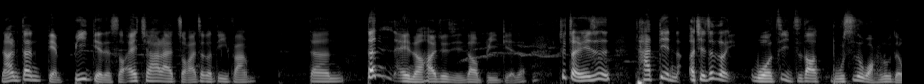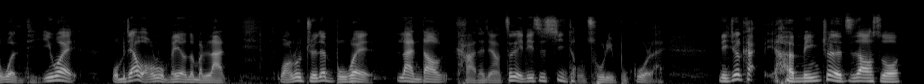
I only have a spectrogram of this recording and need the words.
然后你当点 B 点的时候，哎，接下来走在这个地方，噔噔，哎，然后它就已经到 B 点了，就等于是它电脑，而且这个我自己知道不是网络的问题，因为我们家网络没有那么烂，网络绝对不会烂到卡成这样，这个一定是系统处理不过来。你就看很明确的知道说。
